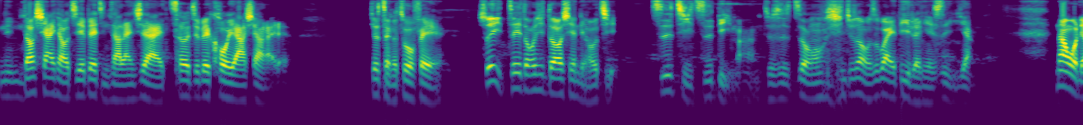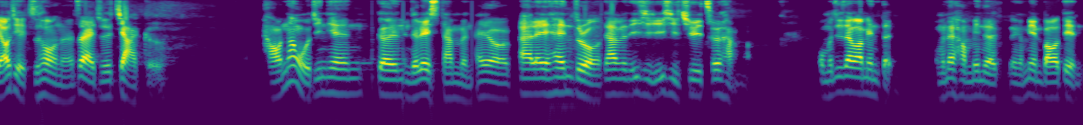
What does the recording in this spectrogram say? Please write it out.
你你到下一条街被警察拦下来，车就被扣押下来了，就整个作废。所以这些东西都要先了解，知己知彼嘛，就是这种东西，就算我是外地人也是一样。那我了解之后呢，再来就是价格。好，那我今天跟 Andres 他们还有 Alejandro 他们一起一起去车行嘛，我们就在外面等，我们在旁边的那个面包店，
